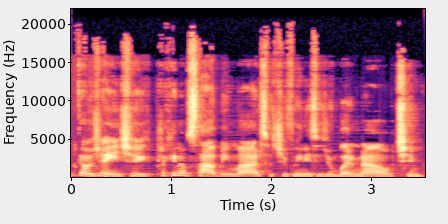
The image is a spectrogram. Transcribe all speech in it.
Então, gente, pra quem não sabe, em março eu tive o início de um burnout.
